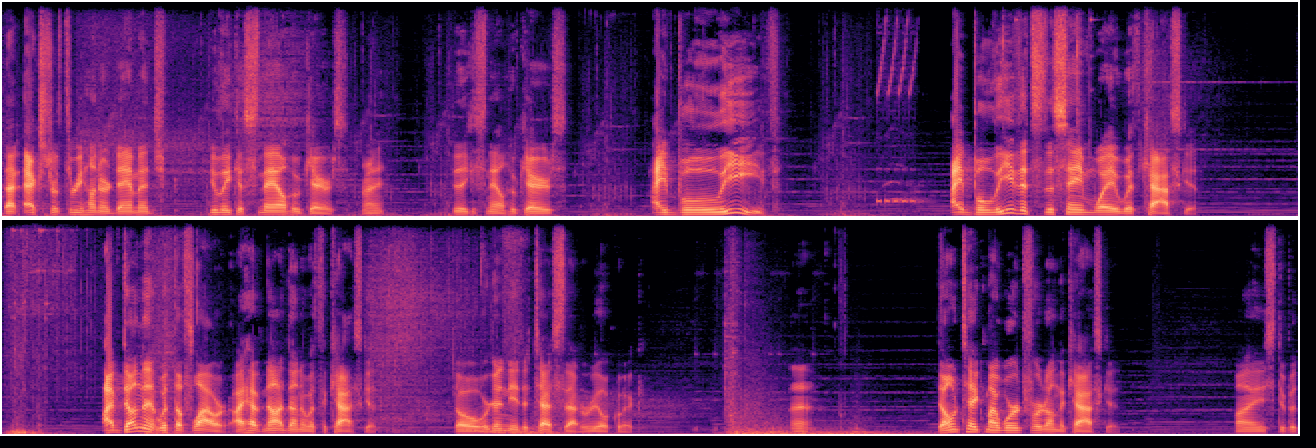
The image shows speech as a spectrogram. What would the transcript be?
That extra 300 damage. You leak a snail, who cares, right? You leak a snail, who cares? I believe I believe it's the same way with casket. I've done it with the flower. I have not done it with the casket. So we're going to need to test that real quick. Eh. Don't take my word for it on the casket. My stupid.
